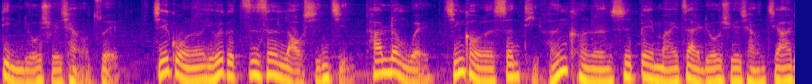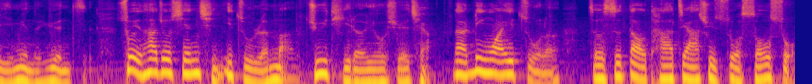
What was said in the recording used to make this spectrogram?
定刘学强的罪。结果呢，有一个资深老刑警，他认为井口的身体很可能是被埋在刘学强家里面的院子，所以他就先请一组人马拘提了刘学强。那另外一组呢，则是到他家去做搜索。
